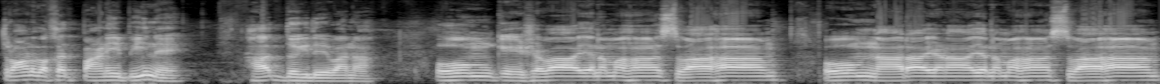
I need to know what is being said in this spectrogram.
ત્રણ વખત પાણી પીને હાથ ધોઈ દેવાના. ઓમ કેશવાય નમઃ, સ્વાહા. ઓમ નારાયણાય નમઃ, સ્વાહા.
